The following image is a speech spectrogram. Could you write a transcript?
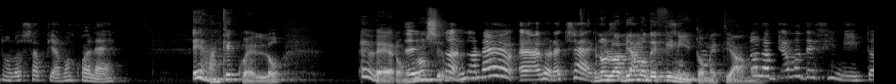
non lo sappiamo qual è. E anche quello è vero, Eh, non, si- no, non è, eh, allora non lo abbiamo parte definito, non mettiamo. l'abbiamo definito,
